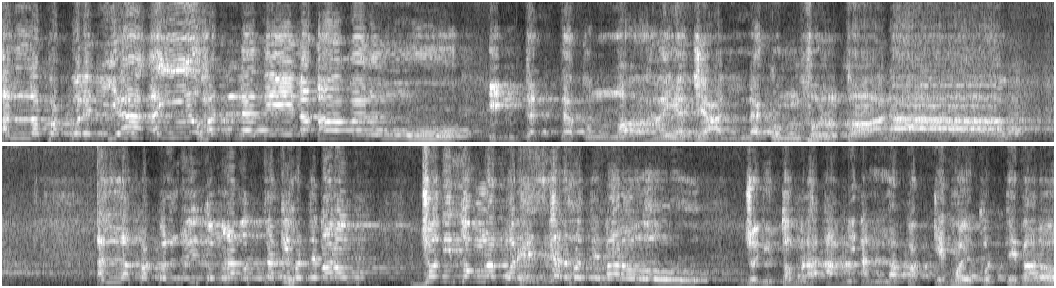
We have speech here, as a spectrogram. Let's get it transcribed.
আল্লাহ পাক বলেন, ইয়া আইয়ুহাল্লাযীনা আমানু, ইন তাত্তাকুল্লাহা ইয়াজআল লাকুম ফুরকানা। আল্লাহ পাক যদি তোমরা মুত্তাকি হতে পারো, যদি তোমরা পরহেজগার হতে পারো, যদি তোমরা আমি আল্লাহ পাককে ভয় করতে পারো,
